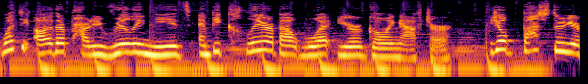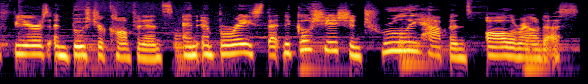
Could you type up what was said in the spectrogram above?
what the other party really needs and be clear about what you're going after. You'll bust through your fears and boost your confidence and embrace that negotiation truly happens all around us.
